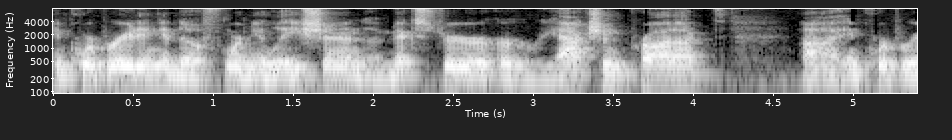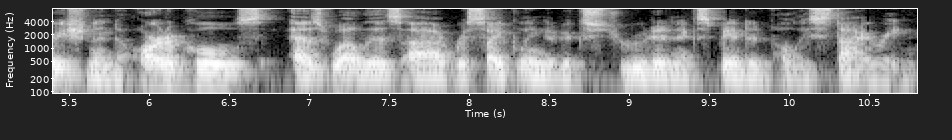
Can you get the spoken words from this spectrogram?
incorporating into a formulation, a mixture, or a reaction product, uh, incorporation into articles, as well as recycling of extruded and expanded polystyrene.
